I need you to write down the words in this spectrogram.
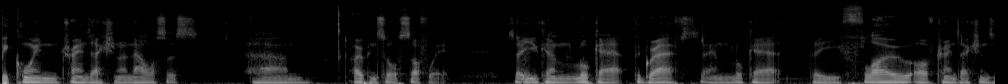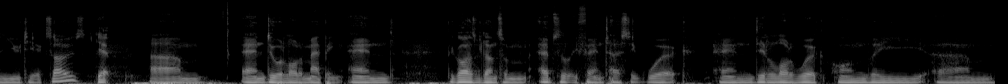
Bitcoin transaction analysis um, open source software. So you can look at the graphs and look at the flow of transactions and UTXOs Yep. um, and do a lot of mapping. And the guys have done some absolutely fantastic work and did a lot of work on the um,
